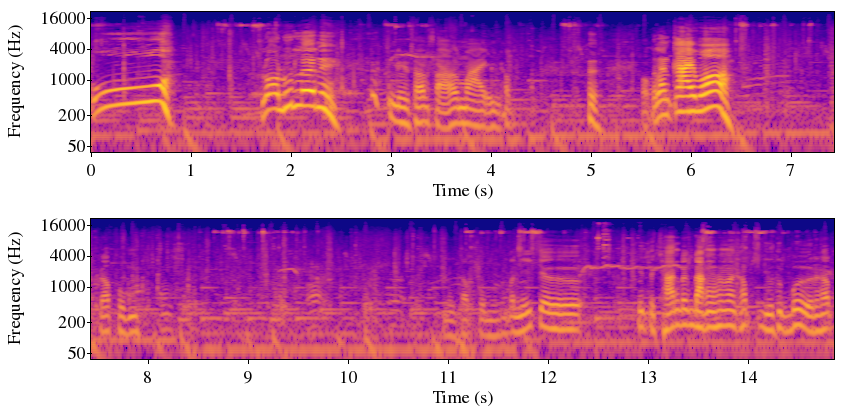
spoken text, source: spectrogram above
โอ้รอลุ้นเลยนี่นี่สามสาวมาเองครับ ออกกำลังกายวะครับผมนี่ครับผมวันนี้เจอมีแต่ช้างดังๆทั้งนั้นครับยูทูบเบอร์นะครับ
